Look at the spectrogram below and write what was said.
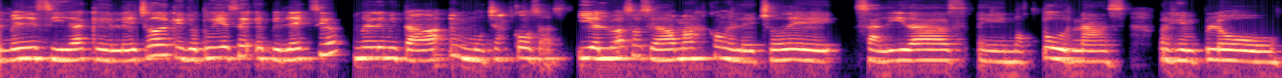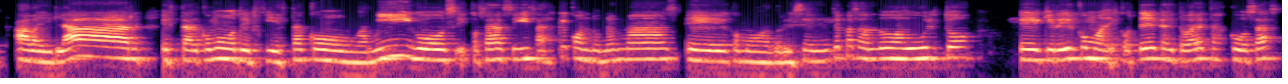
Él me decía que el hecho de que yo tuviese epilepsia me limitaba en muchas cosas y él lo asociaba más con el hecho de salidas eh, nocturnas, por ejemplo, a bailar, estar como de fiesta con amigos y cosas así. Sabes que cuando uno es más eh, como adolescente pasando adulto, eh, quiere ir como a discotecas y todas estas cosas,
